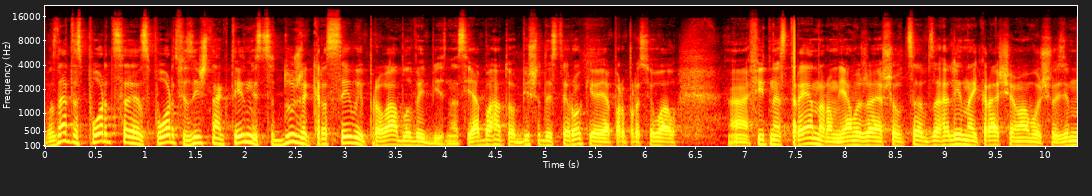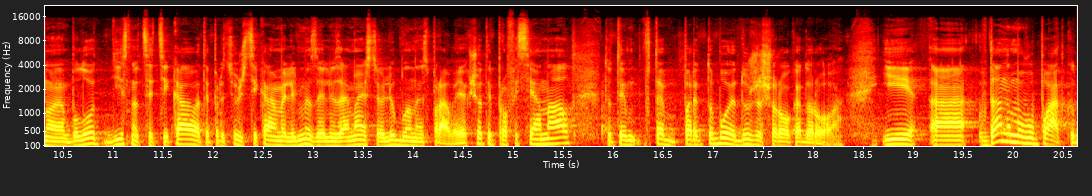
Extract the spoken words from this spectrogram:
Ви знаєте, спорт це спорт, фізична активність це дуже красивий, привабливий бізнес. Я багато більше 10 років я пропрацював е, фітнес-тренером. Я вважаю, що це взагалі найкраще, мабуть, що зі мною було. Дійсно, це цікаво. Ти працюєш з цікавими людьми, займаєшся улюбленою справою. Якщо ти професіонал, то ти в тебе перед тобою дуже широка дорога. І е, в даному випадку,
